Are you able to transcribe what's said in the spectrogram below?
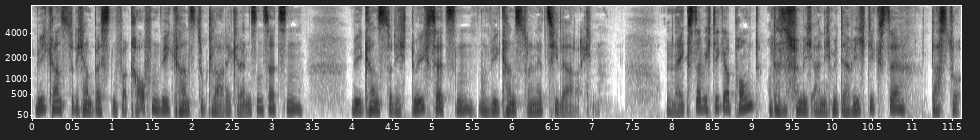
wie kannst du dich am besten verkaufen, wie kannst du klare Grenzen setzen, wie kannst du dich durchsetzen und wie kannst du deine Ziele erreichen. Nächster wichtiger Punkt, und das ist für mich eigentlich mit der wichtigste, dass du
